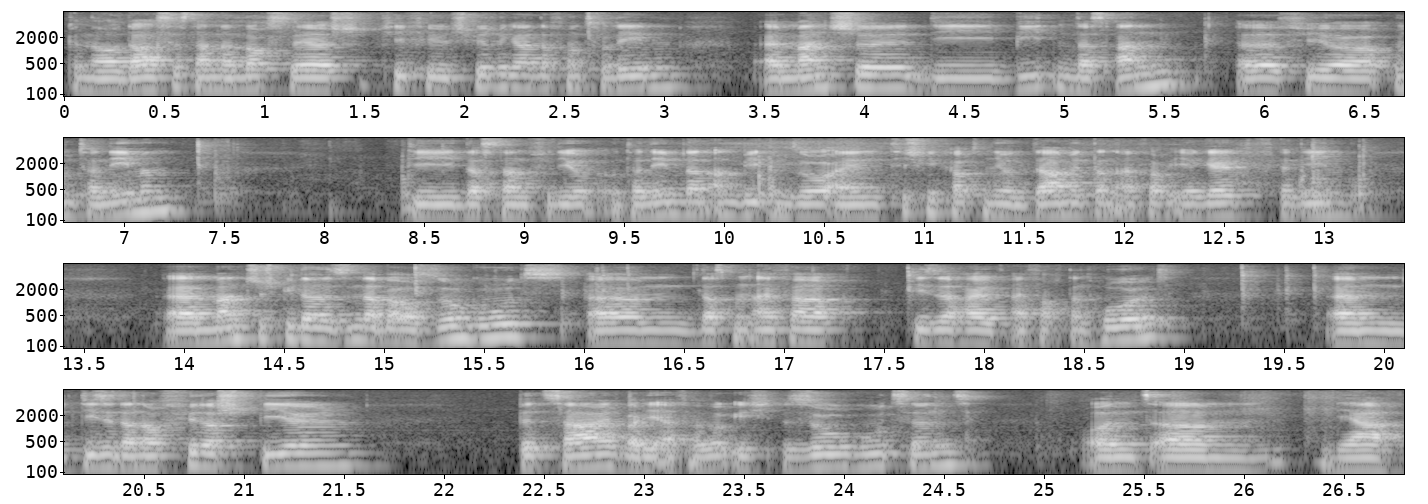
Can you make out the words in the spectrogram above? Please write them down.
genau, da ist es dann, dann doch sehr viel, viel schwieriger davon zu leben. Äh, manche, die bieten das an äh, für Unternehmen, die das dann für die Unternehmen dann anbieten, so ein Tischkicker-Turnier und damit dann einfach ihr Geld verdienen. Äh, manche Spieler sind aber auch so gut, ähm, dass man einfach diese halt einfach dann holt, ähm, diese dann auch für das Spiel bezahlt, weil die einfach wirklich so gut sind. Und ähm, ja,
